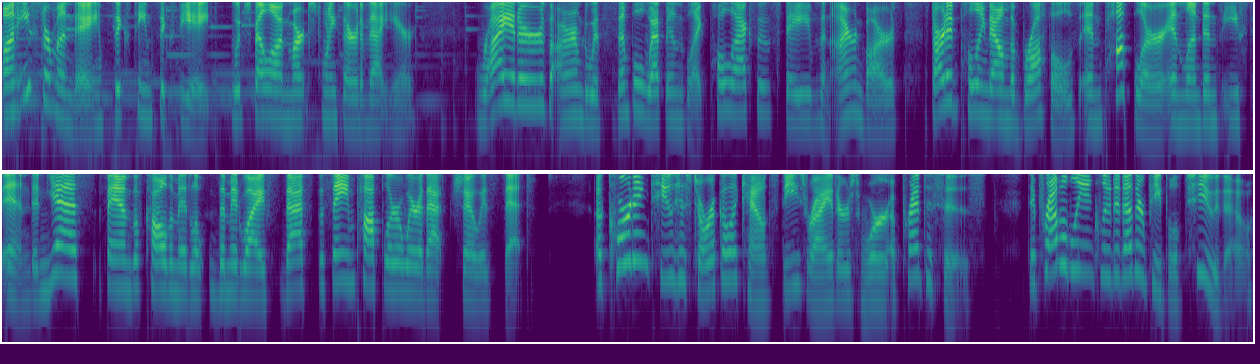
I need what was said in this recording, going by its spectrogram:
On Easter Monday, 1668, which fell on March 23rd of that year, rioters armed with simple weapons like poleaxes, staves, and iron bars started pulling down the brothels in Poplar in London's East End. And yes, fans of Call the, Mid- the Midwife, that's the same Poplar where that show is set. According to historical accounts, these rioters were apprentices. They probably included other people too, though.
